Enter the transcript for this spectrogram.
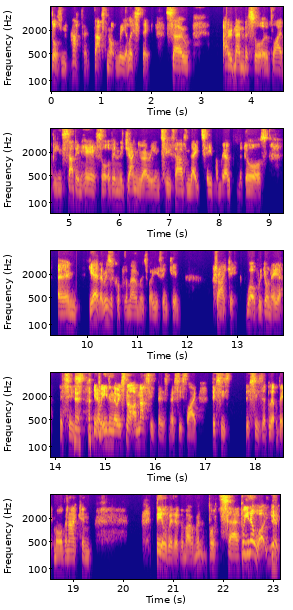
doesn't happen. That's not realistic. So I remember sort of like being sat in here sort of in the January in 2018 when we opened the doors. And yeah, there is a couple of moments where you're thinking, crikey, what have we done here? This is, you know, even though it's not a massive business, it's like, this is this is a little bit more than I can deal with at the moment. But uh, but you know what? You know,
